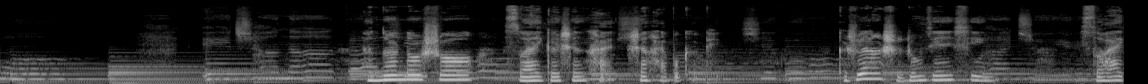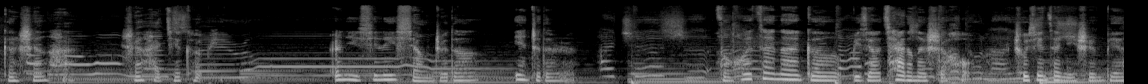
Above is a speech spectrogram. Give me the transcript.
我。一刹那的很多人都说所爱隔山海，山海不可平。可是月亮始终坚信，所爱隔山海，山海皆可平。而你心里想着的、念着的人，总会在那个比较恰当的时候出现在你身边。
